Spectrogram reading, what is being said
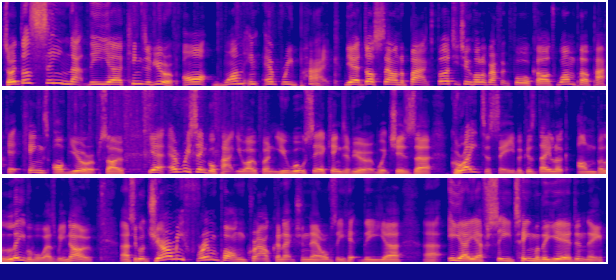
So it does seem that the uh, Kings of Europe are one in every pack. Yeah, it does sound a back 32 holographic four cards, one per packet, Kings of Europe. So, yeah, every single pack you open, you will see a Kings of Europe, which is uh, great to see because they look unbelievable, as we know. Uh, so, we've got Jeremy Frimpong, crowd connection there. Obviously, hit the uh, uh EAFC Team of the Year, didn't he?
